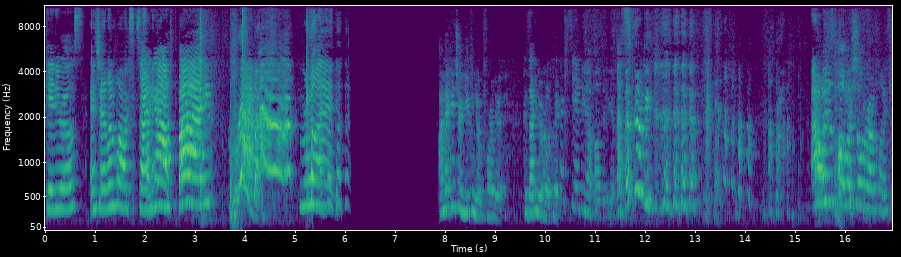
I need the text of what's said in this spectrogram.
Katie Rose. And Shaylynne Vlogs. Signing off. Bye. Rat! Cut. I'm making sure you can do it before I do it. Because I can do it really quick. I'm standing up, I'll do it. That's, That's gonna be. Ow, I just popped my shoulder out of place.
